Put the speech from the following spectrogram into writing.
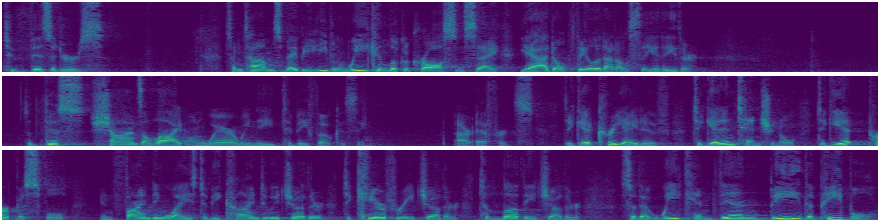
to visitors. Sometimes maybe even we can look across and say, Yeah, I don't feel it, I don't see it either. So this shines a light on where we need to be focusing our efforts to get creative, to get intentional, to get purposeful, in finding ways to be kind to each other, to care for each other, to love each other, so that we can then be the people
